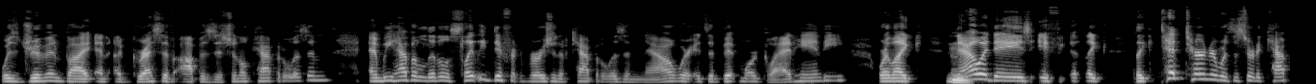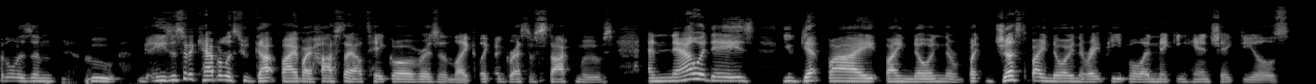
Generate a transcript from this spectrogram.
was driven by an aggressive oppositional capitalism. And we have a little slightly different version of capitalism now where it's a bit more glad handy. Where like Hmm. nowadays, if like, like Ted Turner was the sort of capitalism who he's a sort of capitalist who got by by hostile takeovers and like like aggressive stock moves. And nowadays you get by by knowing the but just by knowing the right people and making handshake deals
